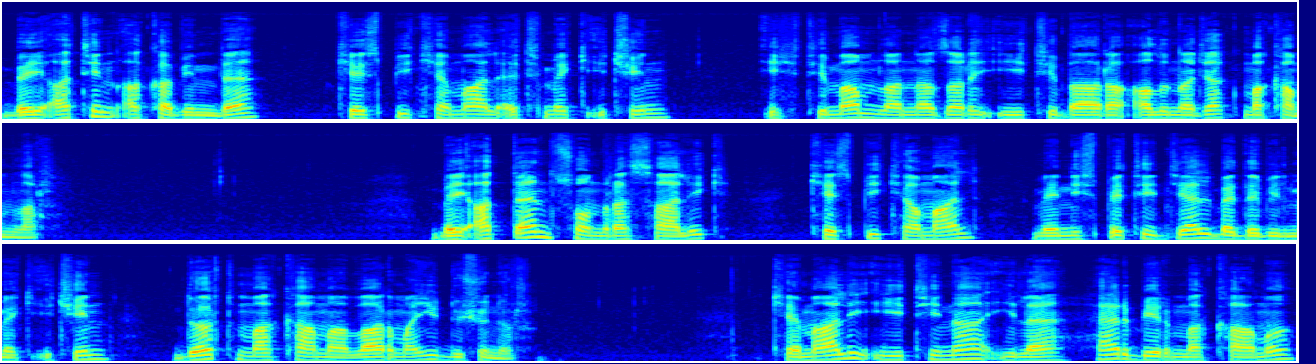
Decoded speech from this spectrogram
Beyatin akabinde kesbi kemal etmek için ihtimamla nazarı itibara alınacak makamlar. Beyatten sonra salik, kesbi kemal ve nispeti celbedebilmek için dört makama varmayı düşünür. Kemali itina ile her bir makamı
